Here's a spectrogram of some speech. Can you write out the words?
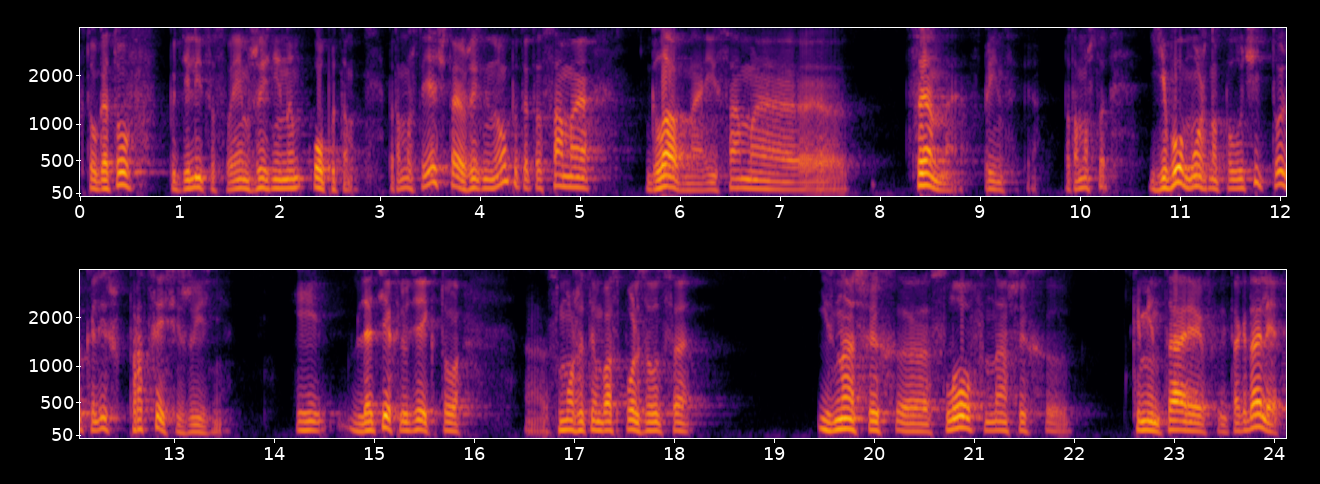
кто готов поделиться своим жизненным опытом. Потому что я считаю, жизненный опыт это самое главное и самое э, ценное в принципе. Потому что его можно получить только лишь в процессе жизни. И для тех людей, кто сможет им воспользоваться из наших э, слов, наших э, комментариев и так далее,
